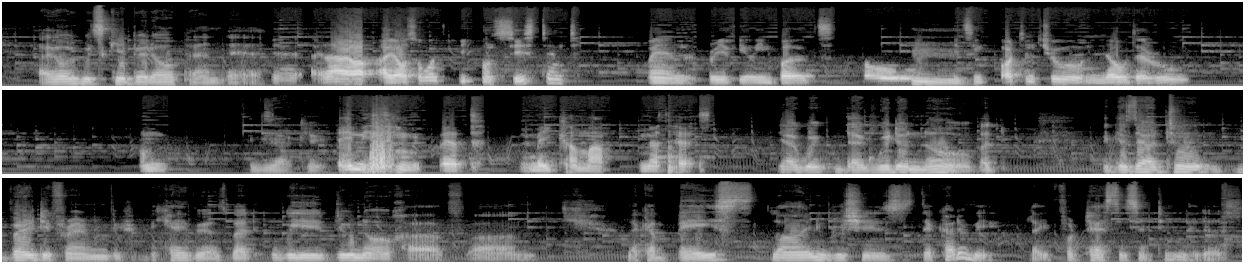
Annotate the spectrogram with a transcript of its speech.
I always keep it open there. yeah, and I, I also want to be consistent when reviewing bugs. So Hmm. it's important to know the rules from Exactly. anything that may come up in a test. Yeah, we, that we don't know, but because there are two very different behaviors, but we do know have um, like a baseline, which is the academy, like for testers and team leaders.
